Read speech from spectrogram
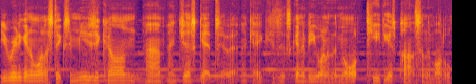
you're really going to want to stick some music on um, and just get to it, okay, because it's going to be one of the more tedious parts of the model.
